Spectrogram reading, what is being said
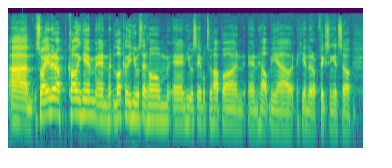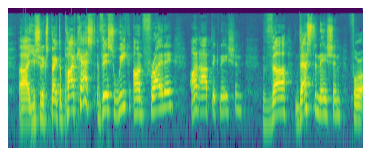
Um, so I ended up calling him, and luckily he was at home and he was able to hop on and help me out. He ended up fixing it. So uh, you should expect a podcast this week on Friday on Optic Nation the destination for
